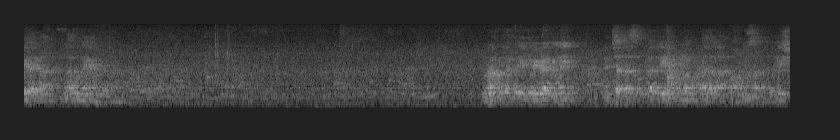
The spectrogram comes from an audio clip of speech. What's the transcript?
एकत्र लागू नये पुन्हा कुठल्या तरी एक वेगळ्या की नाही यांच्यातलाच कुठला तरी मुलगा मोठा झाला माणूस झाला महेश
